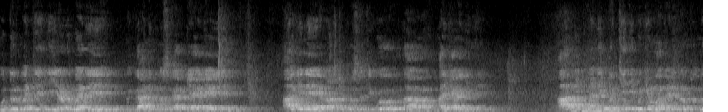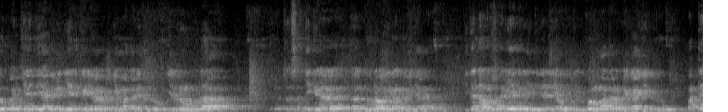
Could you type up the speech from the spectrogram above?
ಉದ್ದೂರು ಪಂಚಾಯತಿ ಎರಡು ಬಾರಿ ಗಾಂಧಿ ಪುರಸ್ಕಾರಕ್ಕೆ ಆಯ್ಕೆ ಆಗಿದೆ ಹಾಗೆಯೇ ರಾಷ್ಟ್ರ ಪ್ರಶಸ್ತಿಗೂ ಆ, ಆಯ್ಕೆ ಆಗಿದೆ. ಆ ನಿಟ್ಟಿನಲ್ಲಿ ಪಂಚಾಯತಿ ಬಗ್ಗೆ ಮಾತಾಡಿರುವಂಥದ್ದು ಪಂಚಾಯತಿ ಅಭಿವೃದ್ಧಿ ಅಧಿಕಾರಿಗಳ ಬಗ್ಗೆ ಮಾತಾಡಿರೋದು ಎಲ್ಲರೂ ಕೂಡ ಸತ್ಯಕ್ಕೆ ದೂರವಾಗಿರುವಂಥ ವಿಚಾರ. ಇದನ್ನು ನಾವು ಸರಿಯಾದ ರೀತಿಯಲ್ಲಿ ಅವರು ತಿಳ್ಕೊಂಡು ಮಾತಾಡಬೇಕಾಗಿತ್ತು. ಮತ್ತೆ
